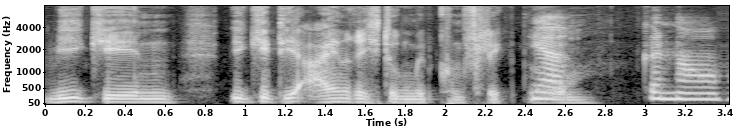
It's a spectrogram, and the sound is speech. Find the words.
wie gehen, wie geht die Einrichtung mit Konflikten ja, um. Genau.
